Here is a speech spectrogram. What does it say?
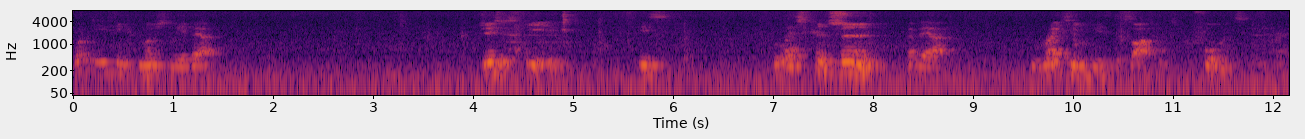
what do you think mostly about? Jesus here is less concerned about rating his disciples' performance in prayer,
